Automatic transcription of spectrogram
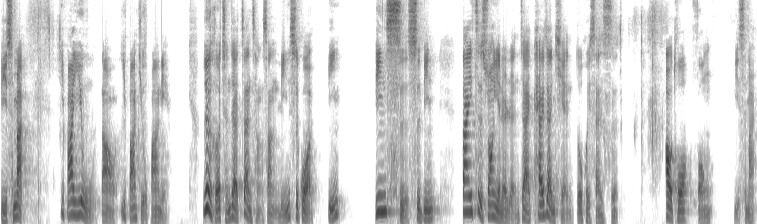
俾斯麦，1815到1898年，任何曾在战场上凝视过兵兵死士兵呆滞双眼的人，在开战前都会三思。奥托·冯·俾斯麦，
